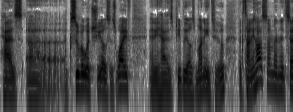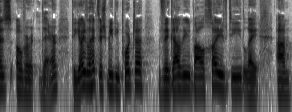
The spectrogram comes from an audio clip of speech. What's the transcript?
has uh, a ksuba which she owes his wife, and he has people he owes money to. Hasam, and it says over there, to hektish midi porta v'gavi bal. Um,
